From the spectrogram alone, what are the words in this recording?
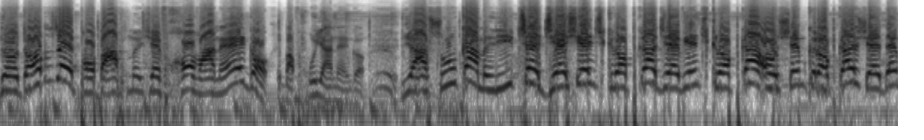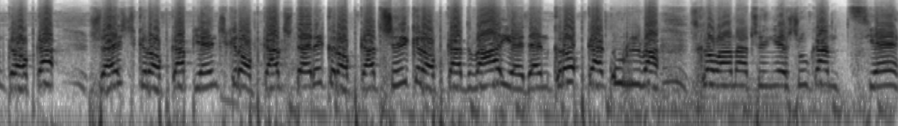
No dobrze, pobawmy się w chowanego, chyba w chujanego. Ja szukam, liczę 10.9.8.7.6.5.4.3.2.1. Kurwa, schowana czy nie szukam cie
